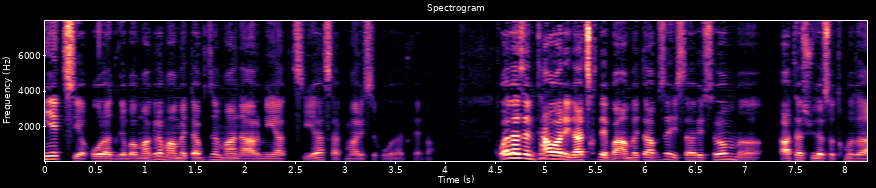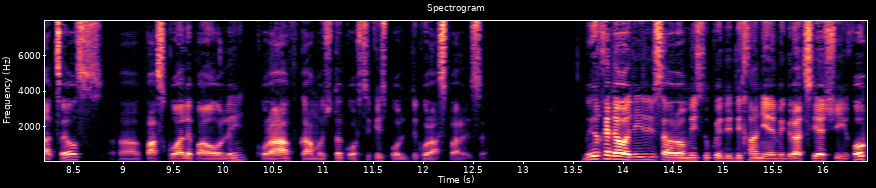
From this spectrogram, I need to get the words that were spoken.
მიექცია ყურადღება, მაგრამ ამ ეტაპზე მან არ მიაქცია საკმარისი ყურადღება. ყველაზე მთავარი რაც ხდება ამ ეტაპზე ის არის, რომ 1790 წელს პასკუალე პაოლი კრაფ გამოჩნდა კორსიკის პოლიტიკურ ასპარეზზე. მიუხედავად იმისა, რომ ის უკვე დიდი ხანია ემიგრაციაში იყო,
